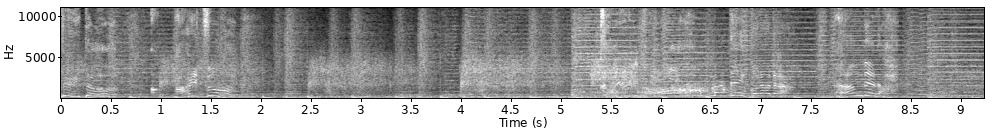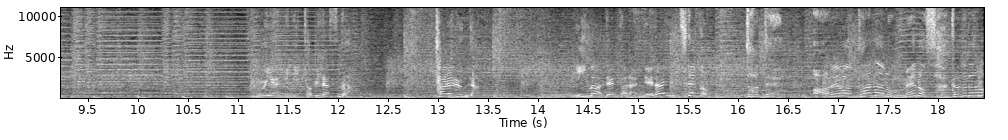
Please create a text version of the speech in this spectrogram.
出たああいつは？待てコラーダ。なんでだ？むやみに飛び出すな。耐えるんだ。今出たら狙い撃ちだぞ。だってあれはただの目の錯覚だろ？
